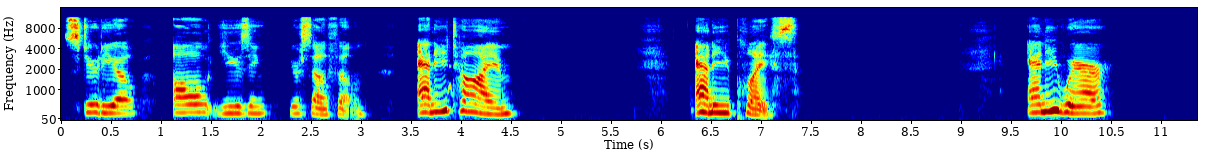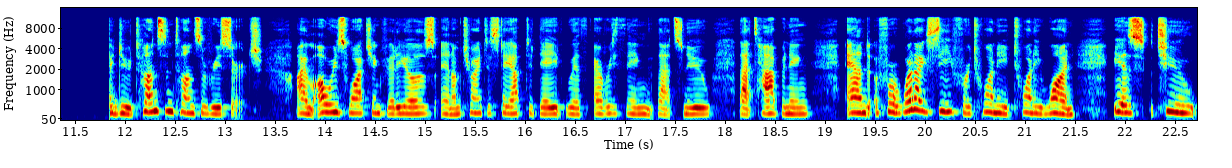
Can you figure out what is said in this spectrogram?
studio, all using your cell phone. Anytime, any place, anywhere. I do tons and tons of research. I'm always watching videos and I'm trying to stay up to date with everything that's new, that's happening. And for what I see for 2021 is to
